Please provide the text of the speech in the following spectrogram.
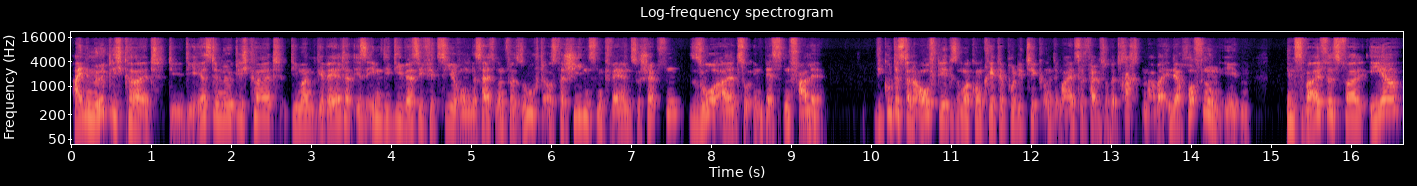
Eine Möglichkeit, die, die erste Möglichkeit, die man gewählt hat, ist eben die Diversifizierung. Das heißt, man versucht aus verschiedensten Quellen zu schöpfen, so also im besten Falle wie gut es dann aufgeht, ist immer konkrete Politik und im Einzelfall zu betrachten. Aber in der Hoffnung eben, im Zweifelsfall eher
